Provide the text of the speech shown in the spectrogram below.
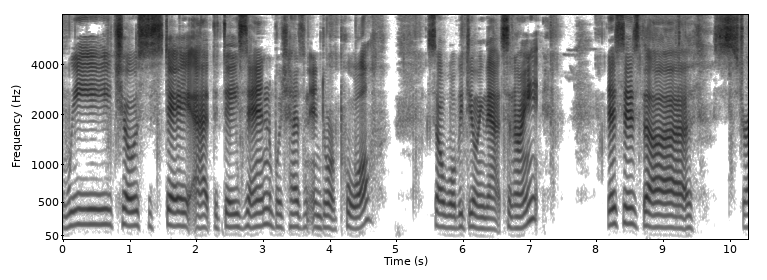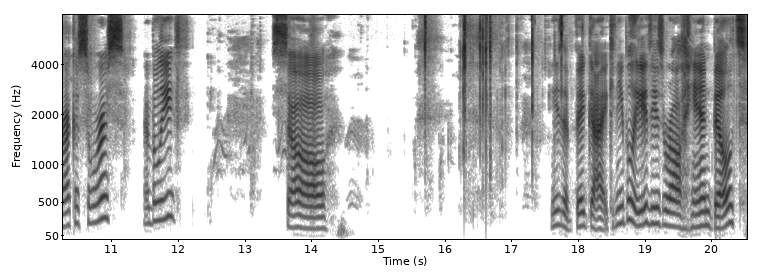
we chose to stay at the Days Inn, which has an indoor pool. So we'll be doing that tonight. This is the Styracosaurus, I believe. So He's a big guy. Can you believe these were all hand built?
